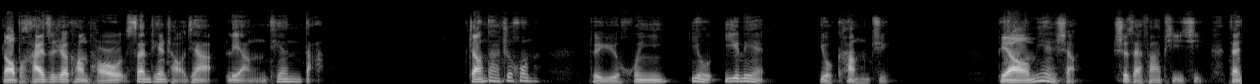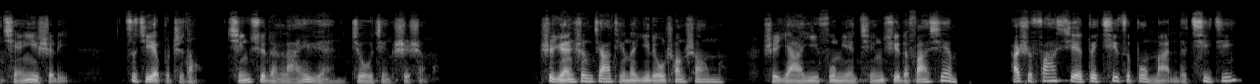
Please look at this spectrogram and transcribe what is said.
老婆孩子热炕头，三天吵架两天打。长大之后呢，对于婚姻又依恋又抗拒，表面上是在发脾气，但潜意识里自己也不知道情绪的来源究竟是什么，是原生家庭的遗留创伤吗？是压抑负面情绪的发泄吗？还是发泄对妻子不满的契机。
